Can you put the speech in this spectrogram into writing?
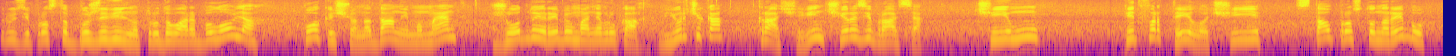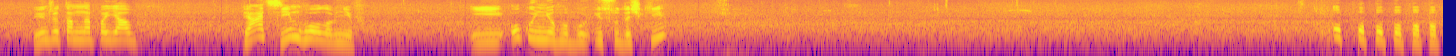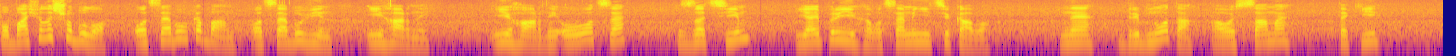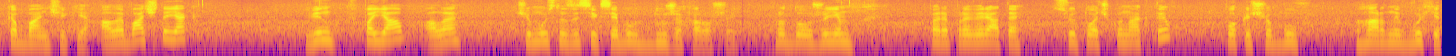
Друзі, просто божевільно трудова риболовля. Поки що на даний момент жодної риби в мене в руках. В Юрчика краще. Він чи розібрався, чи йому підфартило, чи став просто на рибу. Він же там напаяв 5-7 головнів. І окунь у нього був і судачки. Оп-оп-оп-оп-оп-оп. Бачили, що було? Оце був кабан, оце був він. І гарний. І гарний. О, це за цим я й приїхав. Оце мені цікаво. Не дрібнота, а ось саме такі кабанчики. Але бачите як? Він впаяв, але чомусь не засікся. І був дуже хороший. Продовжуємо перепровіряти цю точку на актив. Поки що був гарний вихід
